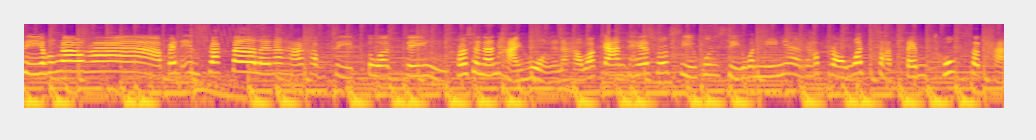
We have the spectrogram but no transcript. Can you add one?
สีของเราค่ะ เป็น instructor เลยนะคะ ขับสี่ตัวจริง เพราะฉะนั้นหายห่วงเลยนะคะ ว่าการ test รถสี่คูณสี่วันนี้เนี่ยรับรองว่าจัดเต็มทุกสถา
